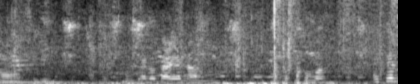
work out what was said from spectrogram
Oh, sige. Mag-ano tayo ng Tapos ako ma... Ay, sir.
